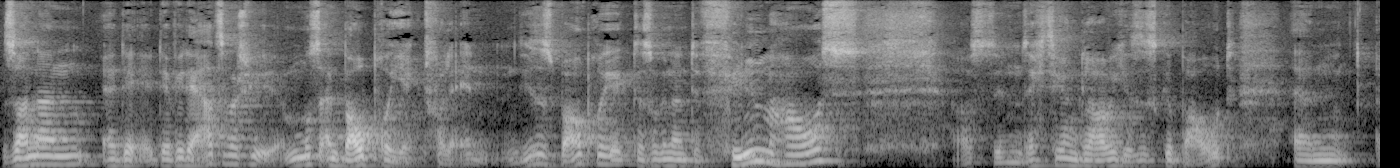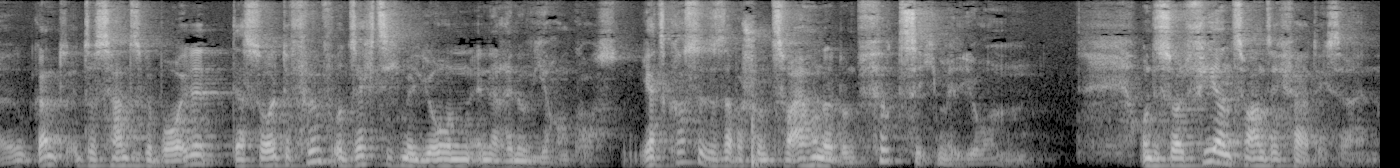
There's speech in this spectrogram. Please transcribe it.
sondern äh, der, der WDR zum Beispiel muss ein Bauprojekt vollenden. Dieses Bauprojekt, das sogenannte Filmhaus, aus den 60ern, glaube ich, ist es gebaut, ähm, äh, ganz interessantes Gebäude, das sollte 65 Millionen in der Renovierung kosten. Jetzt kostet es aber schon 240 Millionen. Und es soll 24 fertig sein.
